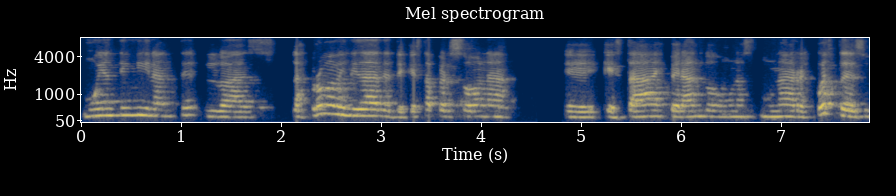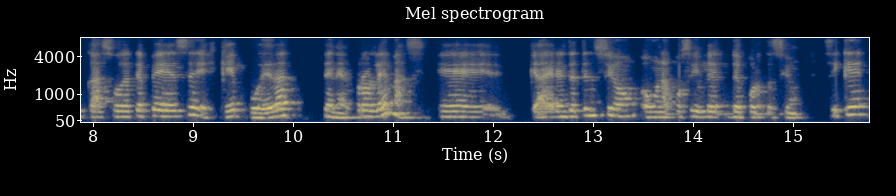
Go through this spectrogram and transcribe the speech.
muy anti-inmigrante, las las probabilidades de que esta persona eh, que está esperando una, una, respuesta de su caso de TPS es que pueda tener problemas, eh, caer en detención o una posible deportación. Así que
